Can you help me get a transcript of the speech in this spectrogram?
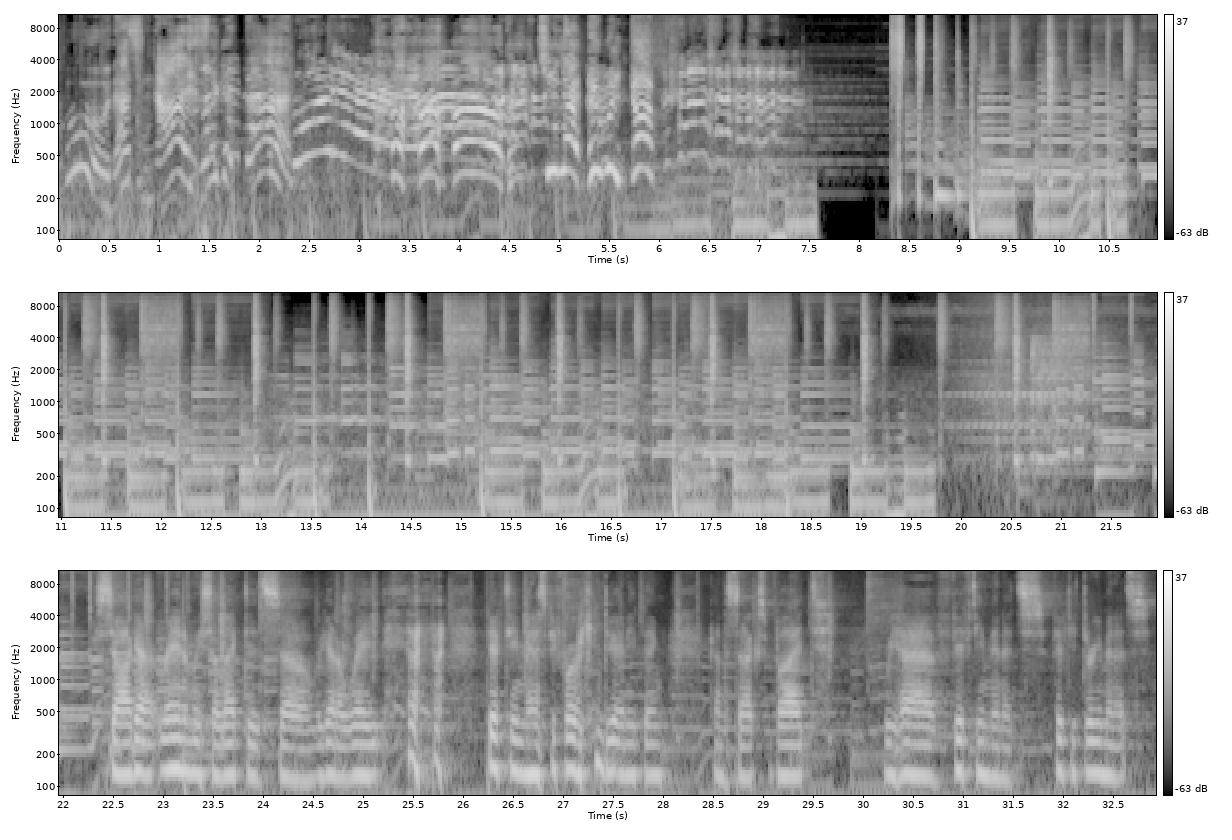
Ooh, that's nice. Look, at that. Oh, border! Chile, here we come. So I got randomly selected, so we gotta wait 15 minutes before we can do anything. Kind of sucks, but we have 50 minutes, 53 minutes.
